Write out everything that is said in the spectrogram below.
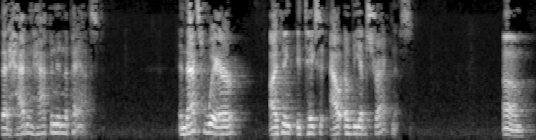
that hadn't happened in the past. And that's where I think it takes it out of the abstractness. Um,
